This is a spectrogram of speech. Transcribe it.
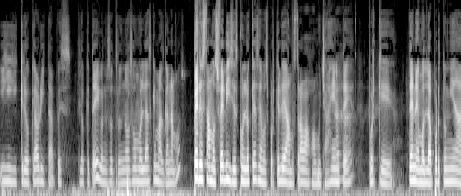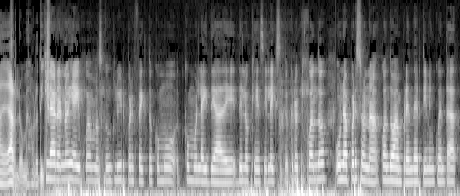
y creo que ahorita, pues, lo que te digo, nosotros no somos las que más ganamos, pero estamos felices con lo que hacemos porque le damos trabajo a mucha gente, porque tenemos la oportunidad de darlo, mejor dicho. Claro, ¿no? Y ahí podemos concluir perfecto como, como la idea de, de lo que es el éxito. Creo que cuando una persona, cuando va a emprender, tiene en cuenta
